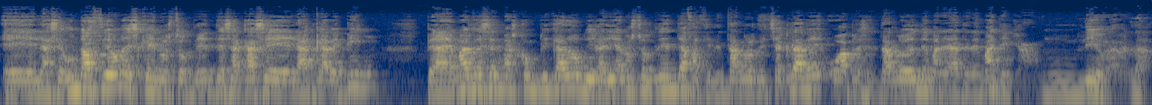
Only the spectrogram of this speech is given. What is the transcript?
Eh, la segunda opción es que nuestro cliente sacase la clave PIN, pero además de ser más complicado, obligaría a nuestro cliente a facilitarnos dicha clave o a presentarlo él de manera telemática. Un lío, la verdad.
